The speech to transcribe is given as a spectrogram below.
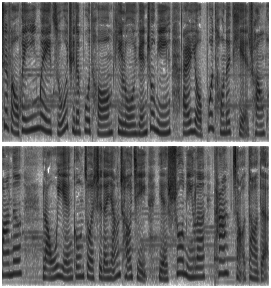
是否会因为族群的不同，譬如原住民，而有不同的铁窗花呢？老屋檐工作室的杨朝景也说明了他找到的，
